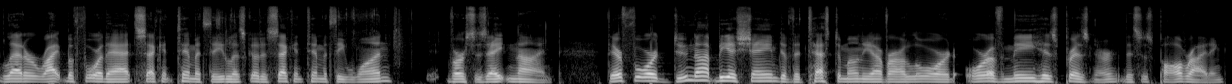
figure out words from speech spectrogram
Letter right before that, 2 Timothy. Let's go to 2 Timothy 1, verses 8 and 9. Therefore, do not be ashamed of the testimony of our Lord or of me, his prisoner. This is Paul writing.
